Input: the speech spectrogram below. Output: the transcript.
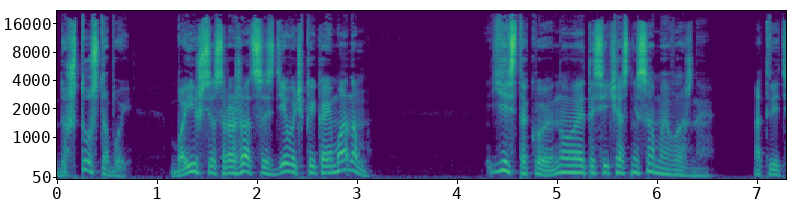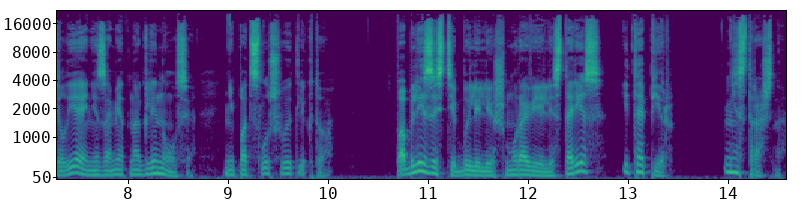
«Да что с тобой? Боишься сражаться с девочкой-кайманом?» «Есть такое, но это сейчас не самое важное», — ответил я и незаметно оглянулся, не подслушивает ли кто. Поблизости были лишь муравей-листорез и тапир. Не страшно.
